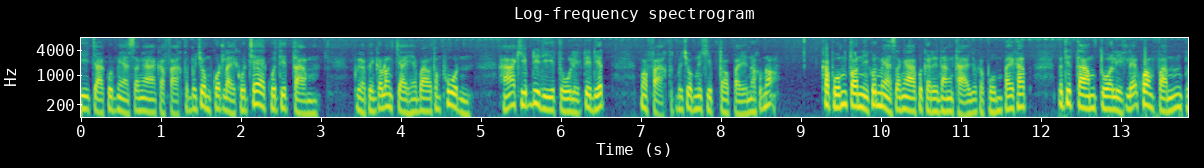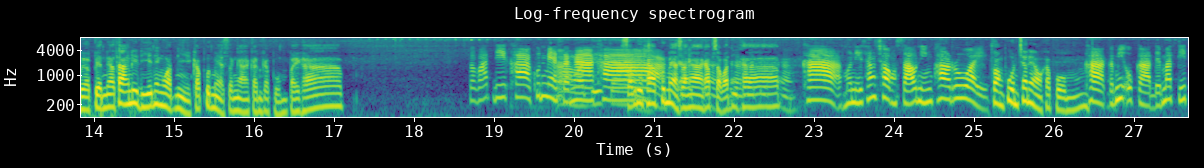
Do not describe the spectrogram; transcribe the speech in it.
ดีๆจากคุณแม่สง่าก็ฝากท่านผู้ชมกดไลค์กดแชร์กดติดตาม เพื่อเป็นกำลังใจให้บ่าวต้องพูน หาคลิปดีๆตัวเล็กเด็ดๆมาฝากท่านผู้ชมในคลิปต่อไปเนาะครับเนาะครับผมตอนนี้คุณแม่สง่าเพื่อกระดังถ่ายอยู่กับผมไปครับไปติดตามตัวเล็กและความฝันเพื่อเป็นแนวทางดีๆในงวดนี้ครับคุณแม่สง่ากันกับผมไปครับ สวัสดีค่ะ คุณแม่สง่าค่ะ สวัสดีครับคุณแม่สง่าครับสวัสดีครับ ค่ะมื่อนี้ทั้งช่องสาวหนิงพารวย ต้องพูนชาแนลครับผม ค่ะก็มีโอกาสได้มาติด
